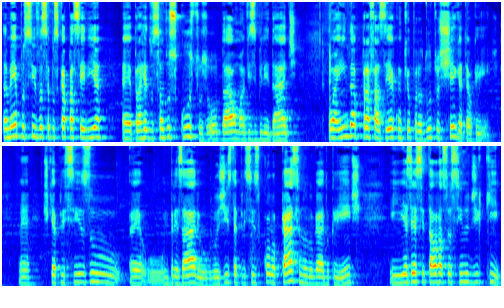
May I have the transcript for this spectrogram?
Também é possível você buscar parceria é, para redução dos custos ou dar uma visibilidade, ou ainda para fazer com que o produto chegue até o cliente. Né? Acho que é preciso, é, o empresário, o lojista, é preciso colocar-se no lugar do cliente e exercitar o raciocínio de que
